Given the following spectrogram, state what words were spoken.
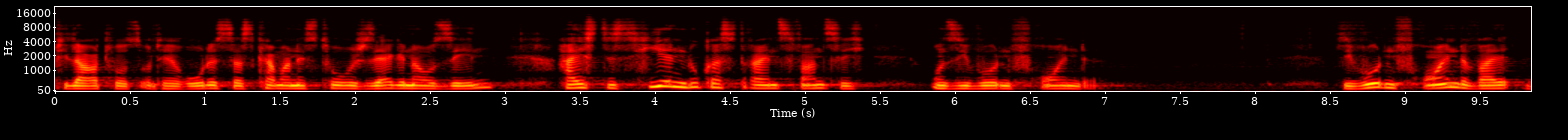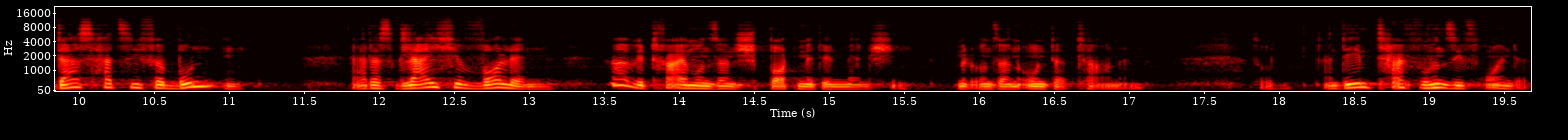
Pilatus und Herodes, das kann man historisch sehr genau sehen, heißt es hier in Lukas 23, und sie wurden Freunde. Sie wurden Freunde, weil das hat sie verbunden. Ja, das gleiche Wollen. Ja, wir treiben unseren Spott mit den Menschen, mit unseren Untertanen. So, an dem Tag wurden sie Freunde.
